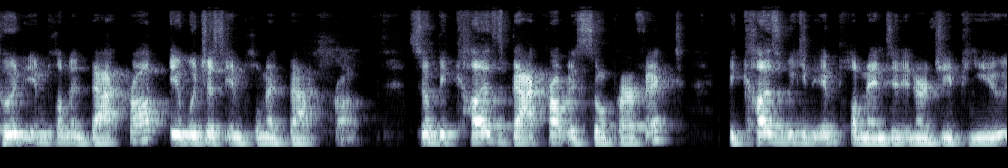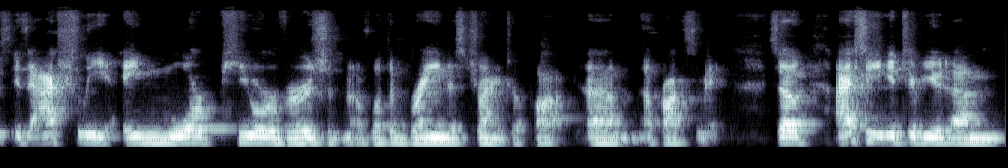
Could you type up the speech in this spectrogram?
could implement backprop, it would just implement backprop. So because backprop is so perfect, because we can implement it in our GPUs, is actually a more pure version of what the brain is trying to um, approximate. So I actually interviewed um,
